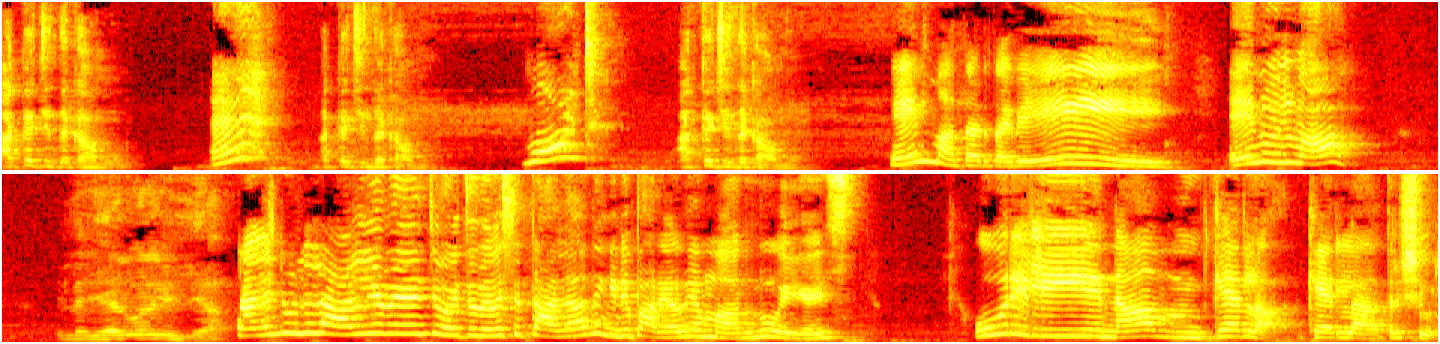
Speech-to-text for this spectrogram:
അക്ക ചിന്തക്കാമോ ഏ? അക്ക ചിന്തക്കാമോ ಅಕ್ಕ ಚಿಂತ ಕಾಮು ಏನ್ ಮಾತಾಡ್ತಾ ಇದೆ ಏ ಏನು ಇಲ್ವಾ ഇല്ല ഏഴുവരെ ഇല്ല തലന്റെ ഉള്ളിൽ ആളിയെന്ന് ഞാൻ ചോദിച്ചത് പക്ഷെ തലാന്ന് ഇങ്ങനെ പറയാതെ ഞാൻ മറന്നുപോയി ഗൈസ് ಊರಲ್ಲಿ ನಾ കേരള കേരള തൃശ്ശൂർ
